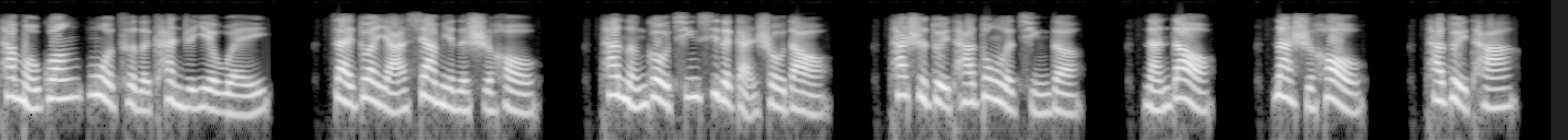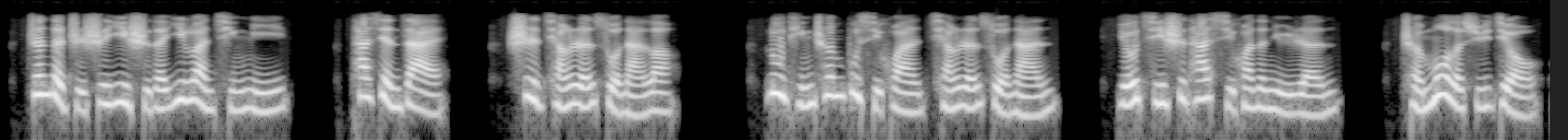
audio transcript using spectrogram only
他眸光莫测的看着叶维，在断崖下面的时候，他能够清晰的感受到他是对他动了情的。难道那时候他对他真的只是一时的意乱情迷？他现在是强人所难了。陆廷琛不喜欢强人所难，尤其是他喜欢的女人。沉默了许久，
